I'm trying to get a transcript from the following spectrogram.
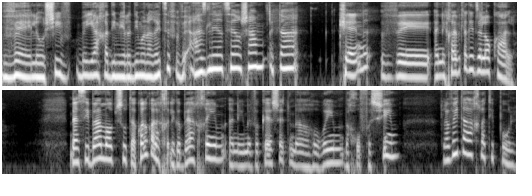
ולהושיב ביחד עם ילדים על הרצף, ואז לייצר שם את ה... כן, ואני חייבת להגיד, זה לא קל. מהסיבה המאוד פשוטה. קודם כל, לגבי אחים, אני מבקשת מההורים בחופשים, להביא את האח לטיפול.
